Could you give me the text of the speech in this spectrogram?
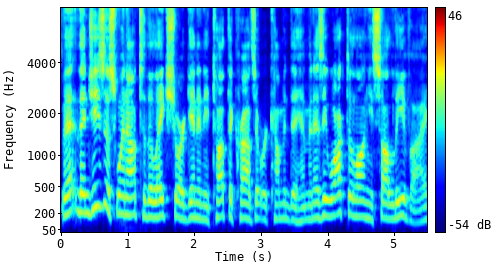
Then Jesus went out to the lake shore again and he taught the crowds that were coming to him. And as he walked along, he saw Levi,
